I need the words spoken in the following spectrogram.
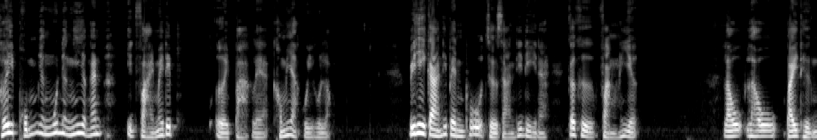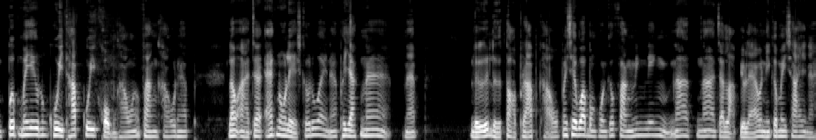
เฮ้ยผมอย่างงู้นอย่างนี้อย่างนั้น อีกฝ่ายไม่ได้เอ่ยปากเลยเขาไม่อยากคุยคุณหรอก วิธีการที่เป็นผู้สื่อสารที่ดีนะ ก็คือฟังให้เยอะ เราเราไปถึงปุ๊บไม่ต้องคุยทับคุยข่มเขาฟังเขานะครับ เราอาจจะ acknowledge เขาด้วยนะพยักหน้านะครับหรือหรือตอบรับเขาไม่ใช่ว่าบางคนก็ฟังนิ่งๆน่าน่าจะหลับอยู่แล้วอันนี้ก็ไม่ใช่นะ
